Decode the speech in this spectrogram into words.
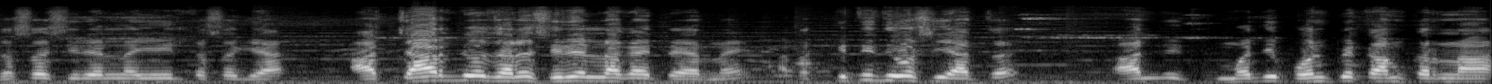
जसं सिरियलला येईल तसं घ्या. आज चार दिवस झालं सिरियलला काय तयार नाही. आता किती दिवस याचं? आणि मध्ये फोनपे काम करणार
